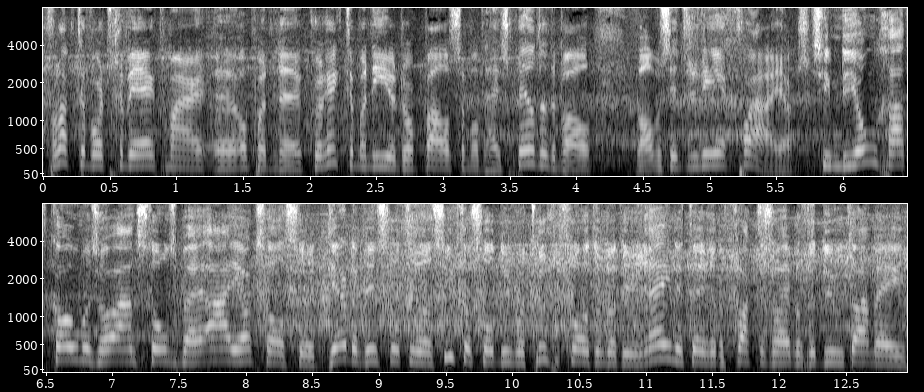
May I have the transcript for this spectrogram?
vlakte wordt gewerkt. Maar uh, op een uh, correcte manier door Paulsen. Want hij speelde de bal. Balbezit dus weer voor Ajax. Siem de Jong gaat komen zo aanstonds bij Ajax als uh, derde wissel. Terwijl Siktersson nu wordt teruggefloten omdat hij Rijnen tegen de vlakte zou hebben geduwd. Daarmee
